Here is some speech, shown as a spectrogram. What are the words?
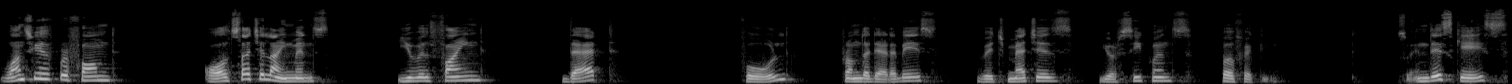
once you have performed all such alignments, you will find that fold from the database which matches your sequence perfectly. So in this case,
